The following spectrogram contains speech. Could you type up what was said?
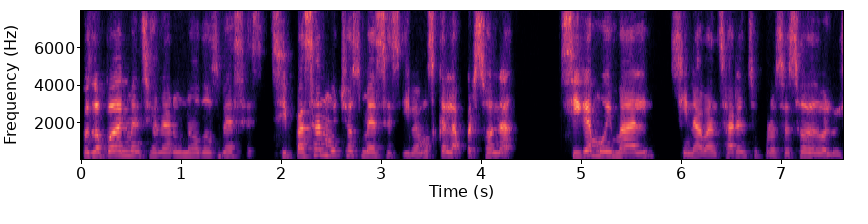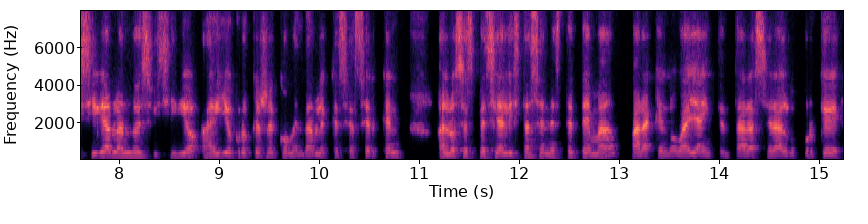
pues lo pueden mencionar una o dos veces. Si pasan muchos meses y vemos que la persona sigue muy mal, sin avanzar en su proceso de duelo y sigue hablando de suicidio, ahí yo creo que es recomendable que se acerquen a los especialistas en este tema para que no vaya a intentar hacer algo, porque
